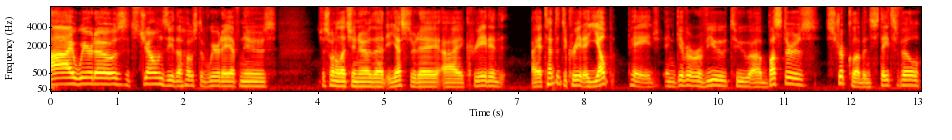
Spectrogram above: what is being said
Hi, weirdos. It's Jonesy, the host of Weird AF News. Just want to let you know that yesterday I created, I attempted to create a Yelp page and give a review to uh, Buster's Strip Club in Statesville,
